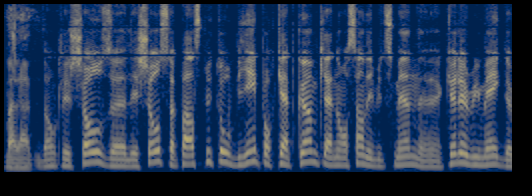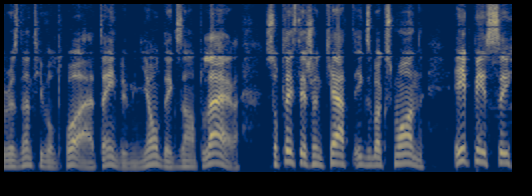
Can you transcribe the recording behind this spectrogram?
Malade. Donc, les choses, euh, les choses se passent plutôt bien pour Capcom qui a annoncé en début de semaine euh, que le remake de Resident Evil 3 a atteint 2 millions d'exemplaires sur PlayStation 4, Xbox One et PC.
